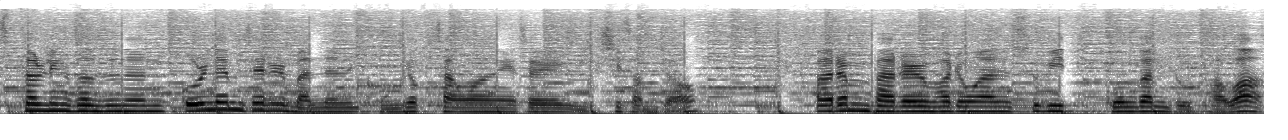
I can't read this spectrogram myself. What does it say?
스털링 선수는 골 냄새를 맡는 공격 상황에서의 위치 선정, 빠른 발을 활용한 수비 뒷공간 돌파와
